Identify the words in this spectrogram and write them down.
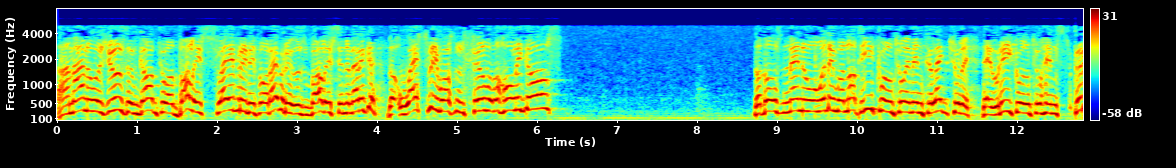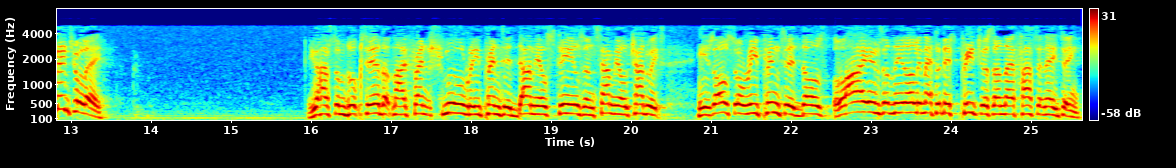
A man who was used of God to abolish slavery before ever it was abolished in America? That Wesley wasn't filled with the Holy Ghost? That those men who were with him were not equal to him intellectually, they were equal to him spiritually. You have some books here that my friend Schmul reprinted, Daniel Steele's and Samuel Chadwick's. He's also reprinted those lives of the early Methodist preachers, and they're fascinating.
